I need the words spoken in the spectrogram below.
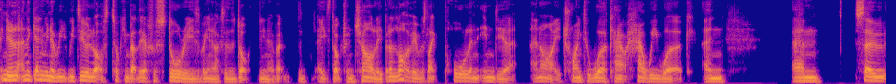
you know, and again, you know, we, we do a lot of talking about the actual stories, but you know, like I said, the doc, you know, about the Eighth Doctor and Charley, but a lot of it was like Paul and India and I trying to work out how we work, and um, so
